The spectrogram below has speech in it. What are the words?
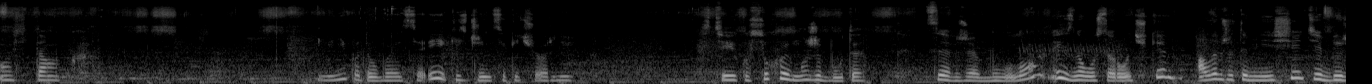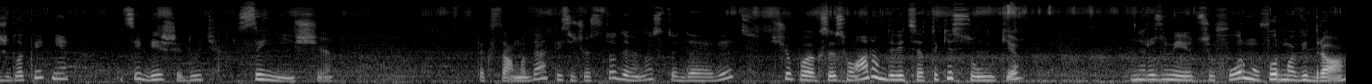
Ось так. Мені подобається. І якісь джинсики чорні. З цією косухою може бути. Це вже було. І знову сорочки, але вже темніші, ті більш блакитні, а ці більш йдуть синіші. Так само, да? 1199. Що по аксесуарам? Дивіться, такі сумки. Не розумію цю форму. Форма відра.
